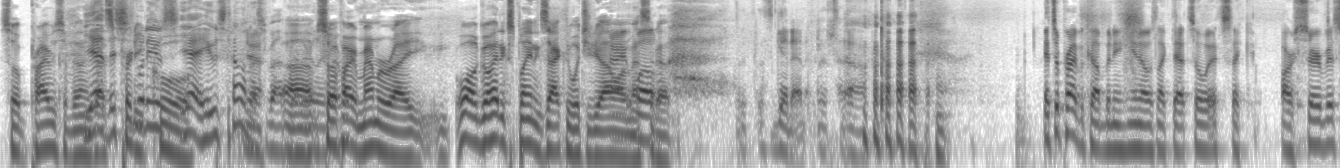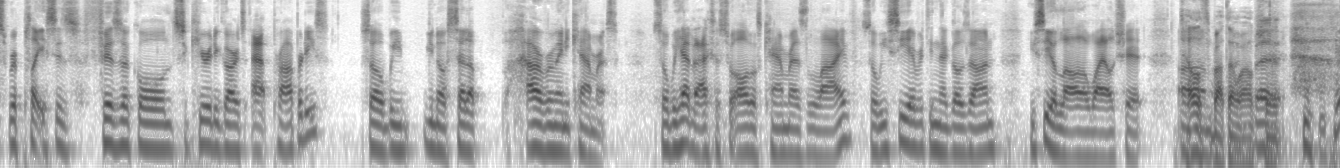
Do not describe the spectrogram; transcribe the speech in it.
So private surveillance, Yeah, that's this pretty is what he cool. was. Yeah, he was telling Yeah. us about that. Uh, earlier, so if I remember? remember right, well, go ahead and explain exactly what you do. I don't want to mess right, it up. Let's get at it. Let's, uh, it's a private company, you know, it's like that. So it's like our service replaces physical security guards at properties. So we, you know, set up however many cameras. So we have access to all those cameras live. So we see everything that goes on. You see a lot of wild shit. Tell us Um, about that wild bet. Do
